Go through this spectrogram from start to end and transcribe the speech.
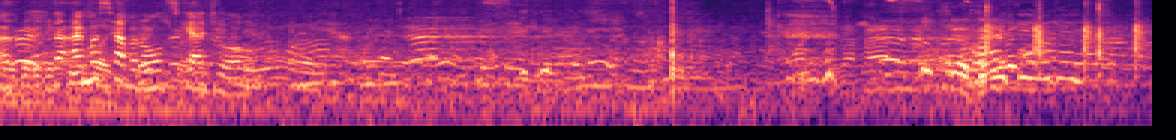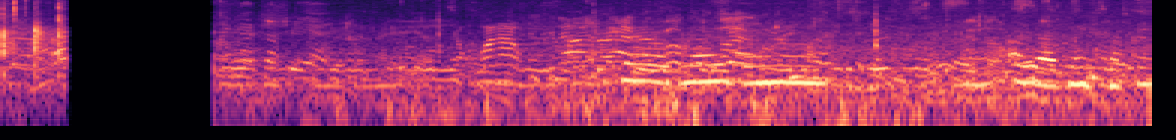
I, I must have an old schedule. Yeah. One out. You're making me laugh. Like, Can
